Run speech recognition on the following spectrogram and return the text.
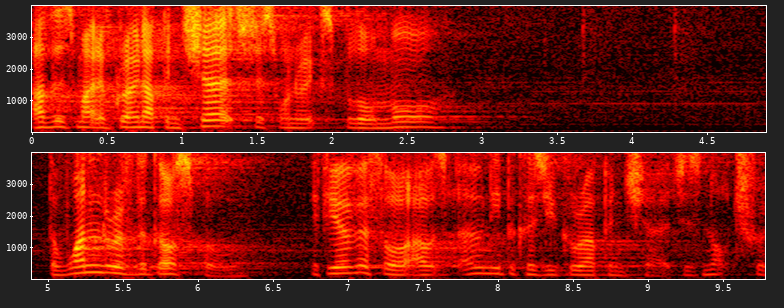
Others might have grown up in church, just want to explore more. The wonder of the gospel, if you ever thought, oh, it's only because you grew up in church, is not true.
